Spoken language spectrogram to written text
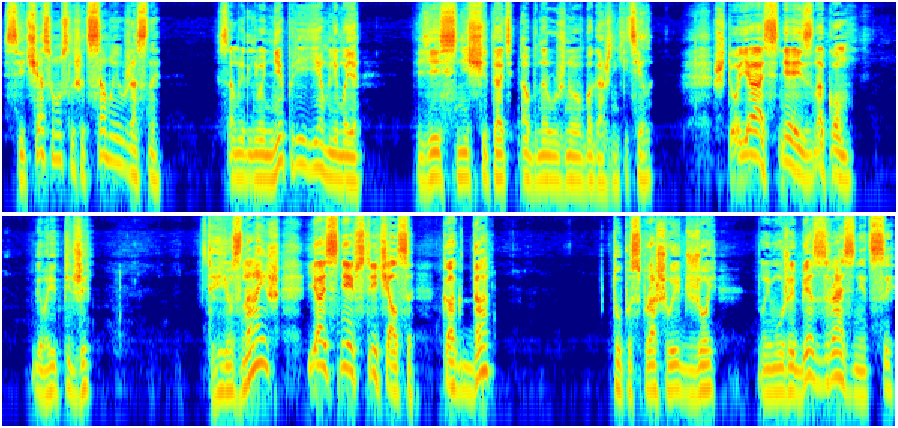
сейчас он услышит самое ужасное, самое для него неприемлемое, если не считать обнаруженного в багажнике тела. «Что я с ней знаком», — говорит Пиджи. «Ты ее знаешь? Я с ней встречался. Когда?» Тупо спрашивает Джой, но ему уже без разницы.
